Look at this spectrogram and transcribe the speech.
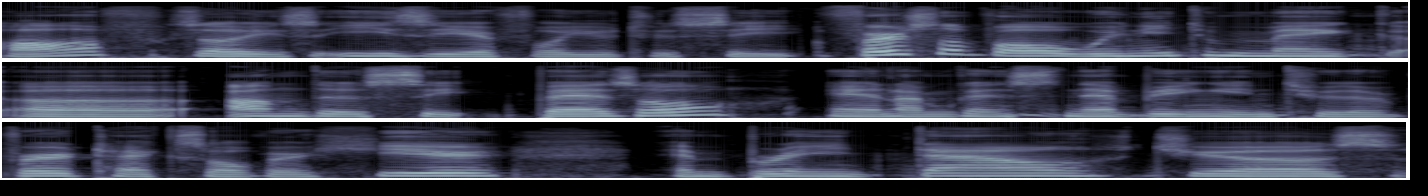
off so it's easier for you to see. First of all, we need to make a underseat bezel and I'm going to snap snapping into the vertex over here and bring it down just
